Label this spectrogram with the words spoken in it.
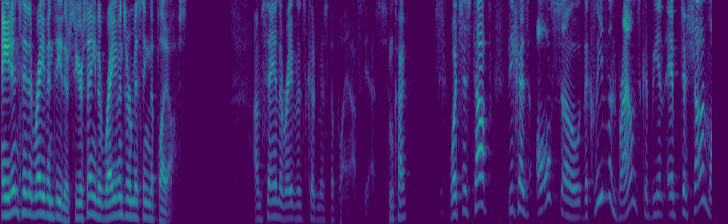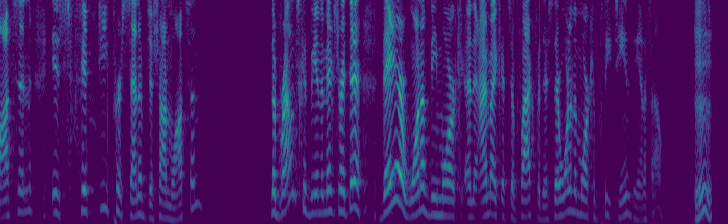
And you didn't say the Ravens either, so you're saying the Ravens are missing the playoffs. I'm saying the Ravens could miss the playoffs. Yes. Okay. which is tough because also the Cleveland Browns could be in. If Deshaun Watson is fifty percent of Deshaun Watson, the Browns could be in the mix right there. They are one of the more, and I might get some flack for this. They're one of the more complete teams in the NFL. Mm.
